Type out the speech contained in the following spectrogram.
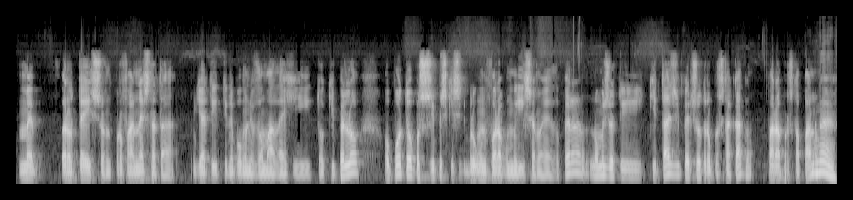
με rotation προφανέστατα γιατί την επόμενη εβδομάδα έχει το κύπελο. Οπότε όπως είπες και εσύ την προηγούμενη φορά που μιλήσαμε εδώ πέρα, νομίζω ότι κοιτάζει περισσότερο προς τα κάτω παρά προς τα πάνω. Ναι.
